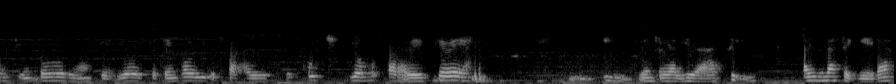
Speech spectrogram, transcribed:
diciendo el Evangelio que tenga oídos para ver que escuche y ojos para ver que vea. Y, en realidad sí, hay una ceguera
